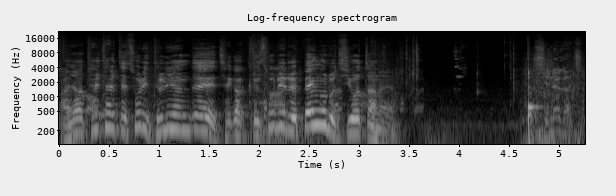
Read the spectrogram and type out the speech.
아니요 텔탈때 소리 들리는데 제가 그 소리를 뺑으로 지웠잖아요 지나가지.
